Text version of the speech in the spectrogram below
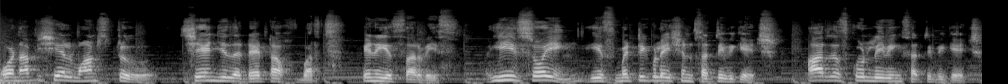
One official wants to change the date of birth in his service. He is showing his matriculation certificate or the school leaving certificate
